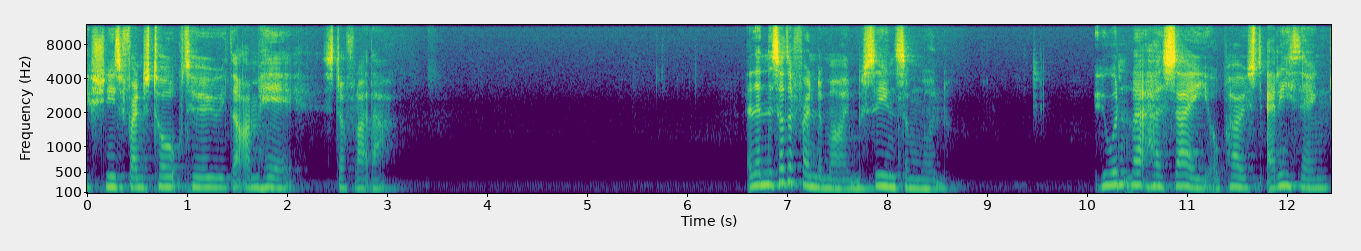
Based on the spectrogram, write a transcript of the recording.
if she needs a friend to talk to, that I'm here, stuff like that. And then this other friend of mine was seeing someone who wouldn't let her say or post anything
